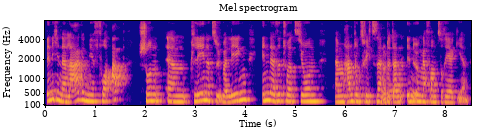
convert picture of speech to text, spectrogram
bin ich in der Lage, mir vorab schon ähm, Pläne zu überlegen, in der Situation ähm, handlungsfähig zu sein oder dann in irgendeiner Form zu reagieren.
